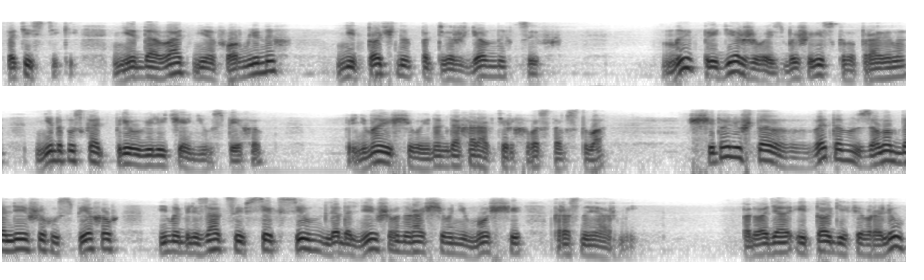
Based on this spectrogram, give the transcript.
статистики, не давать неоформленных, не точно подтвержденных цифр. Мы, придерживаясь большевистского правила не допускать преувеличения успехов, принимающего иногда характер хвастовства, считали, что в этом залог дальнейших успехов и мобилизации всех сил для дальнейшего наращивания мощи Красной Армии. Подводя итоги февралю,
